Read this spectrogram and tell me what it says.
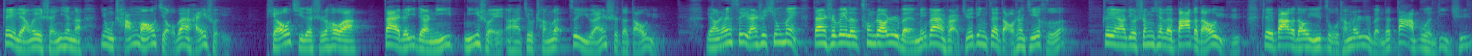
这两位神仙呢，用长矛搅拌海水，挑起的时候啊，带着一点泥泥水啊，就成了最原始的岛屿。两人虽然是兄妹，但是为了创造日本，没办法，决定在岛上结合，这样就生下了八个岛屿。这八个岛屿组成了日本的大部分地区，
